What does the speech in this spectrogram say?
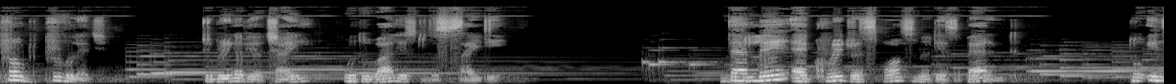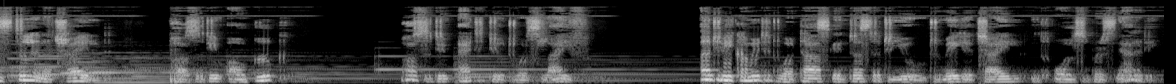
proud privilege to bring up your child with values to the society. There lay a great responsibility as a parent to instill in a child positive outlook, positive attitude towards life, and to be committed to a task entrusted to you to make a child with wholesome personality.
